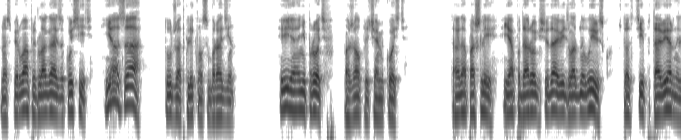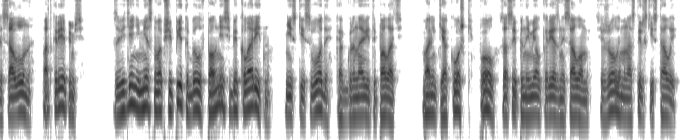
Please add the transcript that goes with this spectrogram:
но сперва предлагаю закусить. Я за, тут же откликнулся Бородин. И я не против, пожал плечами Костя. Тогда пошли. Я по дороге сюда видел одну вывеску, что-то типа таверны или салуна. Подкрепимся. Заведение местного общепита было вполне себе колоритным. Низкие своды, как в грановитой палате. Маленькие окошки, пол, засыпанный мелко резанной соломой, тяжелые монастырские столы.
